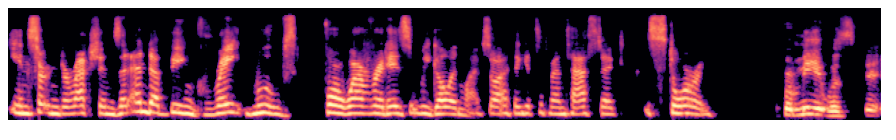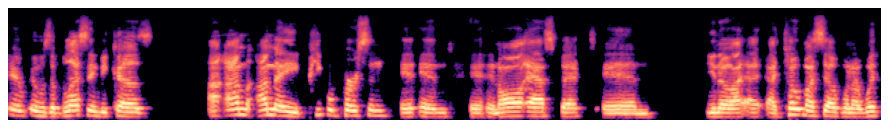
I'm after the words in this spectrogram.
in certain directions that end up being great moves for wherever it is we go in life. So I think it's a fantastic story. For me, it was it, it was a blessing because I, am I'm, I'm a people person in, in in all aspects, and you know I, I told myself when I went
